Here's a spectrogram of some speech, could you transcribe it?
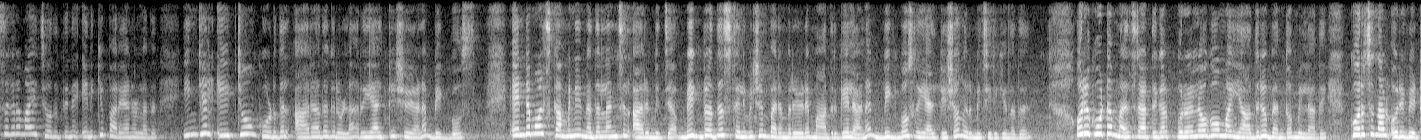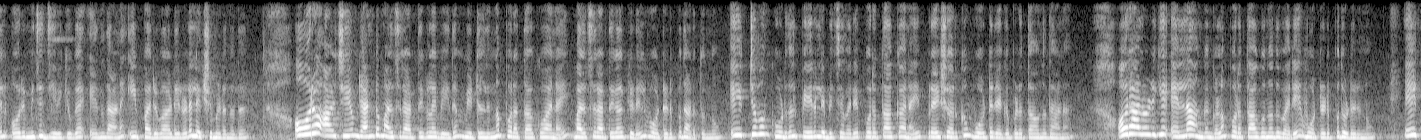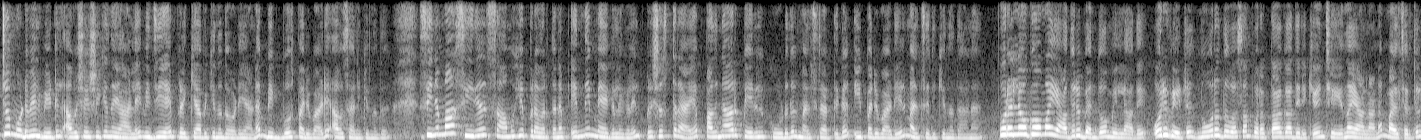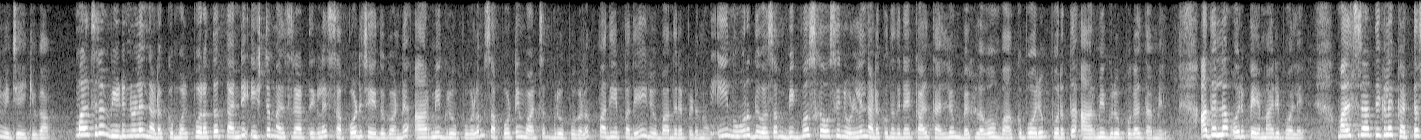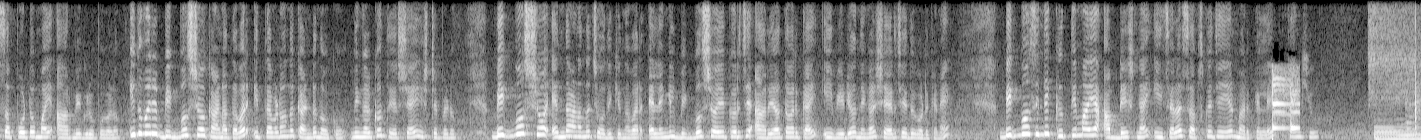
രസകരമായ ചോദ്യത്തിന് എനിക്ക് പറയാനുള്ളത് ഇന്ത്യയിൽ ഏറ്റവും കൂടുതൽ ആരാധകരുള്ള റിയാലിറ്റി ഷോയാണ് Bigg Boss. Endemol's company നെതർലാൻഡ്സിൽ ആരംഭിച്ച ബിഗ് ബ്രദേഴ്സ് ടെലിവിഷൻ പരമ്പരയുടെ മാതൃകയിലാണ് ബിഗ് ബോസ് റിയാലിറ്റി ഷോ നിർമ്മിച്ചിരിക്കുന്നത്. ഒരു കൂട്ടം മത്സരാർത്ഥികൾ പുറലോകവുമായി യാതൊരു ബന്ധവുമില്ലാതെ കുറച്ചുനാൾ ഒരു വീട്ടിൽ ഒരുമിച്ച് ജീവിക്കുക എന്നതാണ് ഈ പരിപാടിയിലൂടെ ലക്ഷ്യമിടുന്നത്. ഓരോ ആഴ്ചയും രണ്ട് മത്സരാർത്ഥികളെ വീതം വീട്ടിൽ നിന്നും പുറത്താക്കുവാനായി മത്സരാർത്ഥികൾക്കിടയിൽ വോട്ടെടുപ്പ് നടത്തുന്നു. ഏറ്റവും കൂടുതൽ പേര് ലഭിച്ചവരെ പുറത്താക്കാനായി പ്രേക്ഷകർക്കും വോട്ട് രേഖപ്പെടുത്താവുന്നതാണ്. ഒരാളൊഴികെ എല്ലാ അംഗങ്ങളും പുറത്താകുന്നതുവരെ വോട്ടെടുപ്പ് തുടരുന്നു. ഏറ്റവും ഒടുവിൽ വീട്ടിൽ അവശേഷിക്കുന്നയാളെ വിജയായി പ്രഖ്യാപിക്കുന്നതോടെയാണ് ബിഗ് ബോസ് പരിപാടി അവസാനിക്കുന്നത്. സിനിമ സീരിയൽ സാമൂഹ്യ പ്രവർത്തനം എന്നീ മേഖലകളിൽ പ്രശസ്തരായ പതിനാറ് പേരിൽ കൂടുതൽ മത്സരാർത്ഥികൾ ഈ പരിപാടിയിൽ മത്സരിക്കുന്നതാണ്. പുറലോകവുമായി യാതൊരു ബന്ധവുമില്ലാതെ ഒരു വീട്ടിൽ നൂറ് ദിവസം പുറത്താകാതിരിക്കുകയും ചെയ്യുന്നയാളാണ് മത്സരത്തിൽ വിജയിക്കുക. മത്സരം വീടിനുള്ളിൽ നടക്കുമ്പോൾ പുറത്ത് തന്റെ ഇഷ്ട മത്സരാർത്ഥികളെ സപ്പോർട്ട് ചെയ്തുകൊണ്ട് ആർമി ഗ്രൂപ്പുകളും സപ്പോർട്ടിംഗ് വാട്സപ്പ് ഗ്രൂപ്പുകളും പതിയെ പതിയെ രൂപാന്തരപ്പെടുന്നു. ഈ നൂറ് ദിവസം ബിഗ് ബോസ് ഹൗസിനുള്ളിൽ നടക്കുന്നതിനേക്കാൾ തല്ലും ബഹളവും വാക്കുപോരും പുറത്ത് ആർമി ഗ്രൂപ്പുകൾ തമ്മിൽ. അതെല്ലാം ഒരു പേമാരി പോലെ. മത്സരാർത്ഥികളെ കട്ട സപ്പോർട്ടുമായി ആർമി ഗ്രൂപ്പുകളും ഇതുവരെ ബിഗ് ബോസ് ഷോ കാണാത്തവർ ഇത്തവണ ഒന്ന് കണ്ടു നോക്കൂ. നിങ്ങൾക്കും തീർച്ചയായും ഇഷ്ടപ്പെടും. ബിഗ് ബോസ് ഷോ എന്താണെന്ന് ചോദിക്കുന്നവർ അല്ലെങ്കിൽ ബിഗ് ബോസ് ഷോയെക്കുറിച്ച് അറിയാത്തവർക്കായി ഈ വീഡിയോ നിങ്ങൾ ഷെയർ ചെയ്ത് കൊടുക്കണേ. ബിഗ് ബോസിന്റെ കൃത്യമായ അപ്ഡേഷനായി ഈ ചാനൽ സബ്സ്ക്രൈബ് ചെയ്യാൻ മറക്കല്ലേ? താങ്ക്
